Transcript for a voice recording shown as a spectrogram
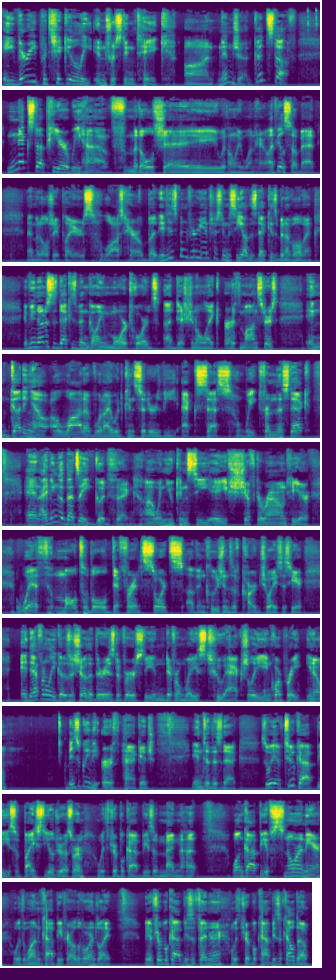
a very particularly interesting take on Ninja. Good stuff. Next up here we have Madolche with only one Herald. I feel so bad that Madolche players lost Herald, but it has been very interesting to see how this deck has been evolving. If you notice, the deck has been going more towards additional like Earth monsters and gutting out a lot of what I would consider the excess weight from this deck. And I think that that's a good thing uh, when you can see a shift around here with multiple different sorts of inclusions of card choices here. It definitely goes to show that there is diversity in different ways to actually incorporate, you know, basically the Earth package into this deck. So we have two copies of Bystial Jerusalem with triple copies of Magna Hut, one copy of Snoranir with one copy of Herald of Orange Light. We have triple copies of Fenrir with triple copies of Keldo.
